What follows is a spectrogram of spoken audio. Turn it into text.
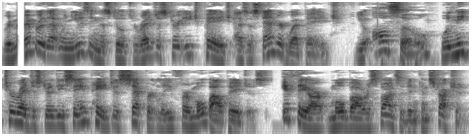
Remember that when using this tool to register each page as a standard web page, you also will need to register these same pages separately for mobile pages, if they are mobile responsive in construction,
